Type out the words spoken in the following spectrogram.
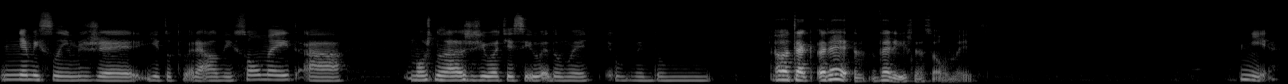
nemyslím, že je to tvoj reálny soulmate a možno raz v živote si uvedomuje, uvedom... ale tak re, veríš na soulmates. Nie.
